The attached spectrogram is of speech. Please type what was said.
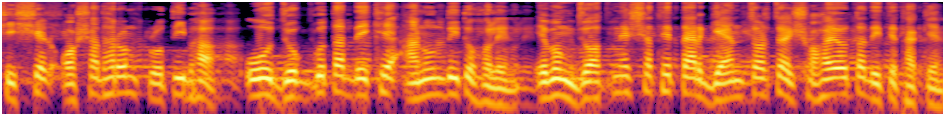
শিষ্যের অসাধারণ প্রতিভা ও যোগ্যতা দেখে আনন্দিত হলেন এবং যত্নের সাথে তার জ্ঞান চর্চায় সহায়তা দিতে থাকেন।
